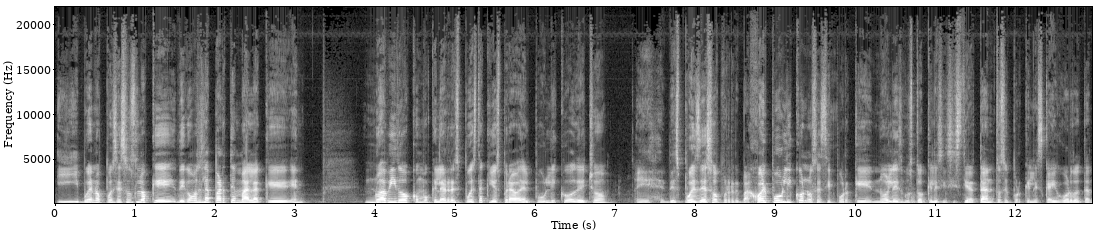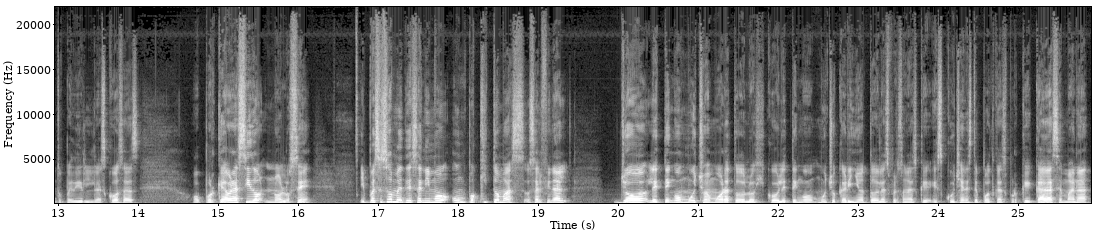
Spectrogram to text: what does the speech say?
Y bueno, pues eso es lo que, digamos, es la parte mala, que no ha habido como que la respuesta que yo esperaba del público. De hecho, eh, después de eso bajó el público, no sé si porque no les gustó que les insistiera tanto, si porque les cae gordo tanto pedirle las cosas o por qué habrá sido, no lo sé. Y pues eso me desanimó un poquito más. O sea, al final yo le tengo mucho amor a Todo Lógico, le tengo mucho cariño a todas las personas que escuchan este podcast porque cada semana,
